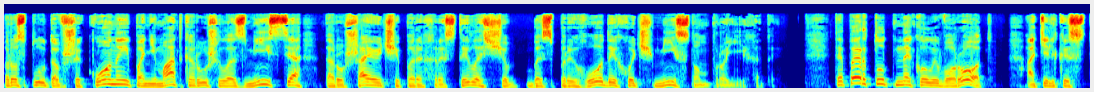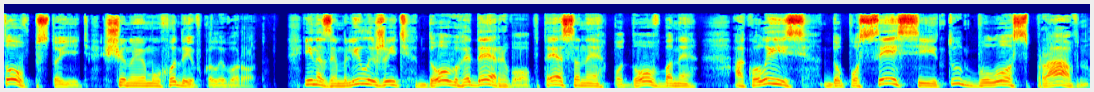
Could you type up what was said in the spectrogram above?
розплутавши коней, пані матка рушила з місця та, рушаючи, перехрестилась, щоб без пригоди хоч містом проїхати. Тепер тут не коливорот, а тільки стовп стоїть, що на йому ходив коливорот. І на землі лежить довге дерево, обтесане, подовбане, а колись до посесії тут було справно.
